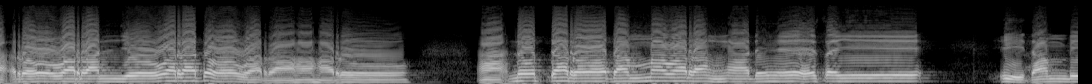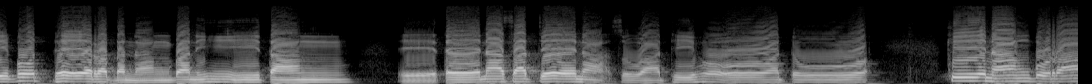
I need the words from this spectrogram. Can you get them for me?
ะโรวรัญโยวรโตวราหโรอนุตตโรธรรมวรังอเดสยิอิดัมบิบุทเทรตนังปณิตัง เอเตนะสัจเจนะสวัตถิโหตุ ขีนังปุรา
